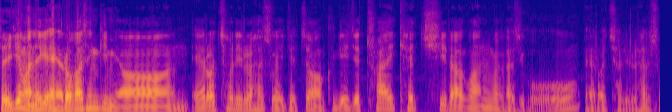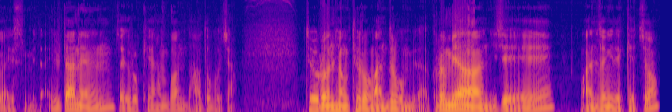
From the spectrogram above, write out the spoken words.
자, 이게 만약에 에러가 생기면 에러 처리를 할 수가 있겠죠. 그게 이제 try catch라고 하는 걸 가지고 에러 처리를 할 수가 있습니다. 일단은 자, 이렇게 한번 놔둬 보죠. 자, 이런 형태로 만들어 봅니다. 그러면 이제 완성이 됐겠죠?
